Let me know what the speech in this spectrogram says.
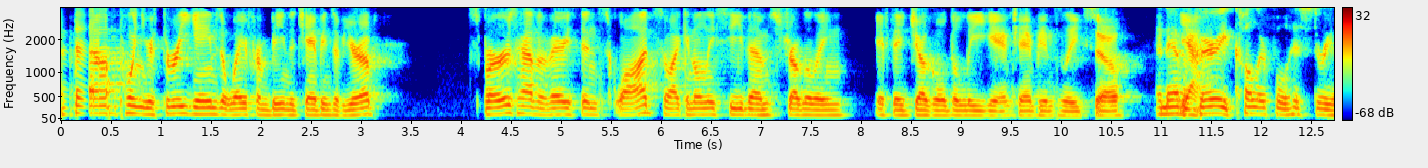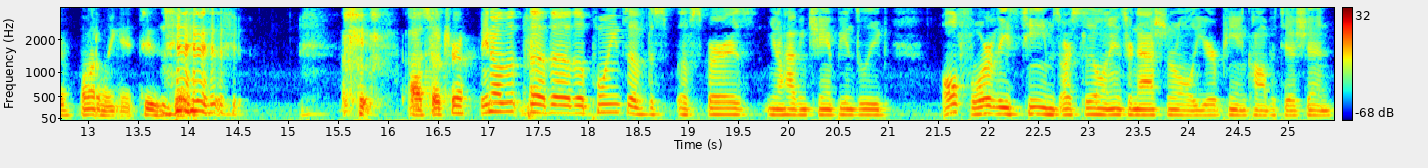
at that point, you're three games away from being the champions of Europe. Spurs have a very thin squad, so I can only see them struggling if they juggle the league and Champions League. So and they have yeah. a very colorful history of bottling it too. So. also true. You know the, the the the point of the of Spurs, you know, having Champions League. All four of these teams are still in international European competition.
